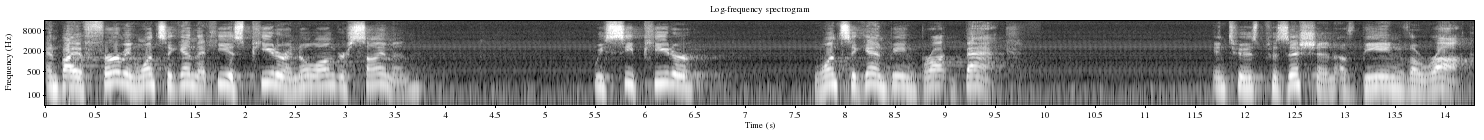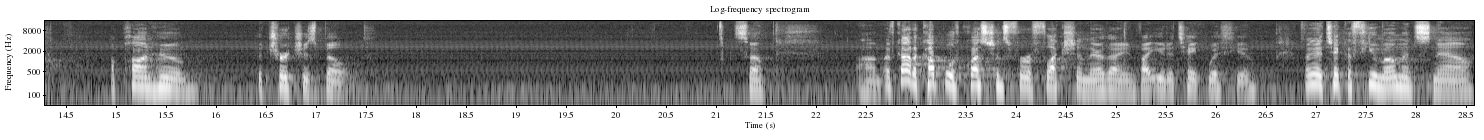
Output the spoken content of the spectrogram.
And by affirming once again that he is Peter and no longer Simon, we see Peter once again being brought back into his position of being the rock upon whom the church is built. So, um, I've got a couple of questions for reflection there that I invite you to take with you. I'm going to take a few moments now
